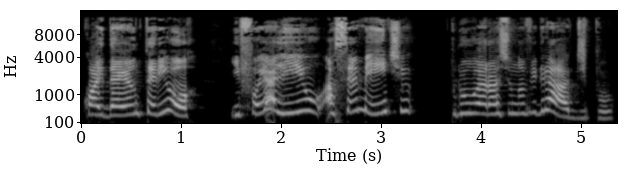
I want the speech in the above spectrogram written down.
com a ideia anterior. E foi ali a semente pro Heróis de Novigrad. Tipo,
